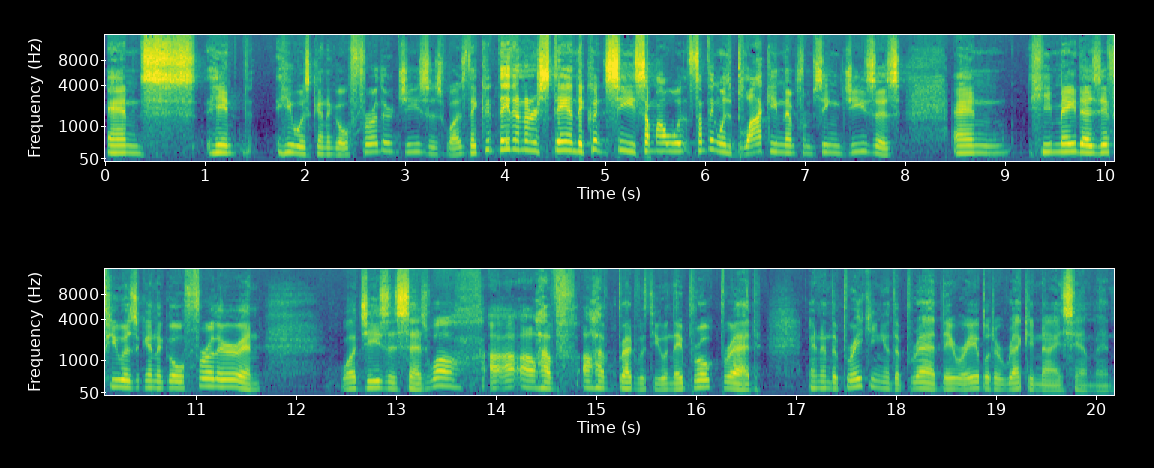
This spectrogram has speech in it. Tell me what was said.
and he he was going to go further. Jesus was. They could they didn't understand. They couldn't see. Somehow something was blocking them from seeing jesus. And he made as if he was going to go further. And well jesus says well i'll have i'll have bread with you. And they broke bread. And in the breaking of the bread, they were able to recognize him, and,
